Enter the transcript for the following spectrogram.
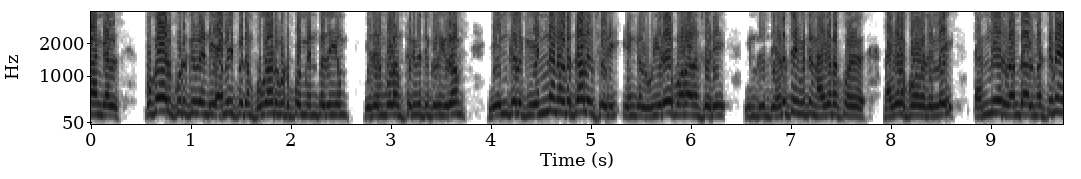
நாங்கள் புகார் கொடுக்க வேண்டிய அமைப்பிடம் புகார் கொடுப்போம் என்பதையும் இதன் மூலம் தெரிவித்துக் கொள்கிறோம். எங்களுக்கு என்ன நடந்தாலும் சரி எங்கள் உயிரே போனாலும் சரி இன்று இந்த இடத்தை விட்டு நகரப்போ நகரப்போவதில்லை தண்ணீர் வந்தால் மட்டுமே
